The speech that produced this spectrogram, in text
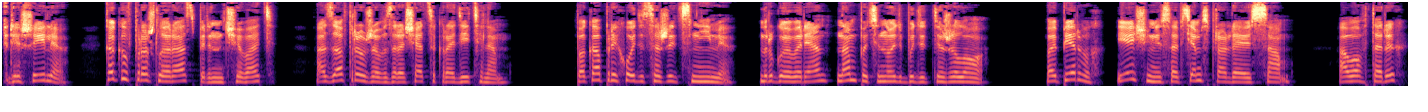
Решили, как и в прошлый раз, переночевать, а завтра уже возвращаться к родителям. Пока приходится жить с ними, другой вариант нам потянуть будет тяжело. Во-первых, я еще не совсем справляюсь сам, а во-вторых,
